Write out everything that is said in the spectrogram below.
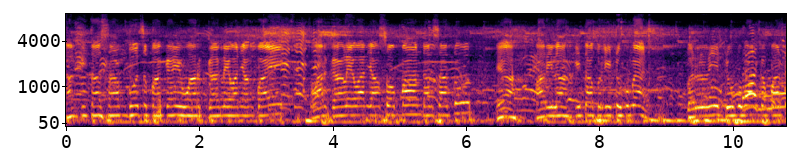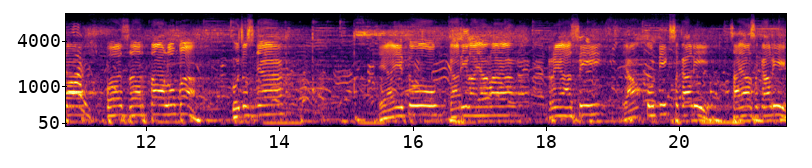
dan kita sambut sebagai warga Lewan yang baik, warga Lewan yang sopan dan santun. Ya, marilah kita beri dukungan, beri dukungan kepada peserta lomba, khususnya yaitu dari layang-layang kreasi yang unik sekali. Sayang sekali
